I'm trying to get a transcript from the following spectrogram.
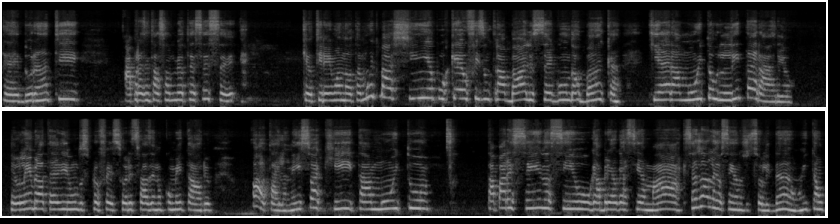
é, durante a apresentação do meu TCC, que eu tirei uma nota muito baixinha porque eu fiz um trabalho, segundo a banca, que era muito literário. Eu lembro até de um dos professores fazendo um comentário: Ó, oh, isso aqui tá muito. Tá parecendo assim o Gabriel Garcia Marques. Você já leu Cem Anos de Solidão? Então,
